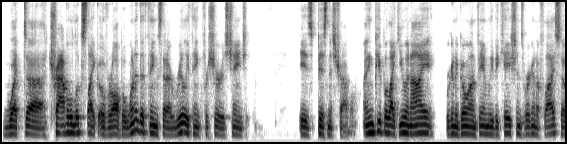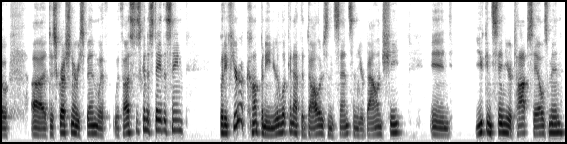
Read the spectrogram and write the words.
what uh, travel looks like overall, but one of the things that I really think for sure has changed is business travel. I think people like you and I, we're going to go on family vacations, we're going to fly, so uh, discretionary spend with with us is going to stay the same. But if you're a company and you're looking at the dollars and cents in your balance sheet, and you can send your top salesman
